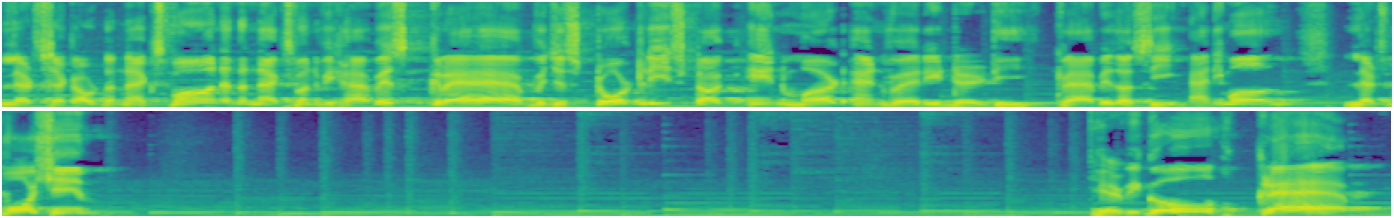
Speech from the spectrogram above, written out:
Let's check out the next one and the next one we have is crab which is totally stuck in mud and very dirty. Crab is a sea animal. Let's wash him. Here we go. Crab.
